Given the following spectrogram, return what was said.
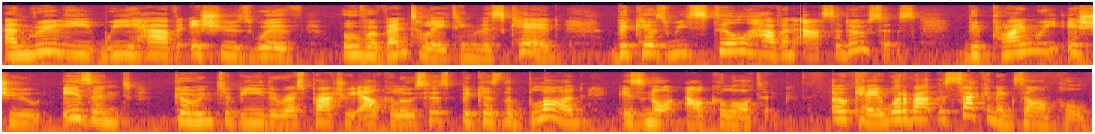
And really, we have issues with overventilating this kid because we still have an acidosis. The primary issue isn't going to be the respiratory alkalosis because the blood is not alkalotic. Okay, what about the second example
